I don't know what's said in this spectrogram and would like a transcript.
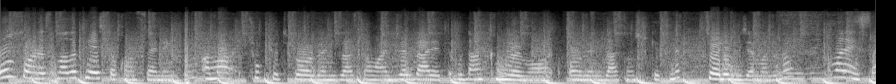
Onun sonrasında da Tiesto konserine gittim. Ama çok kötü bir organizasyon vardı. Rezaletti. Buradan kınıyorum o organizasyon şirketini. Söylemeyeceğim adını. Ama neyse.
